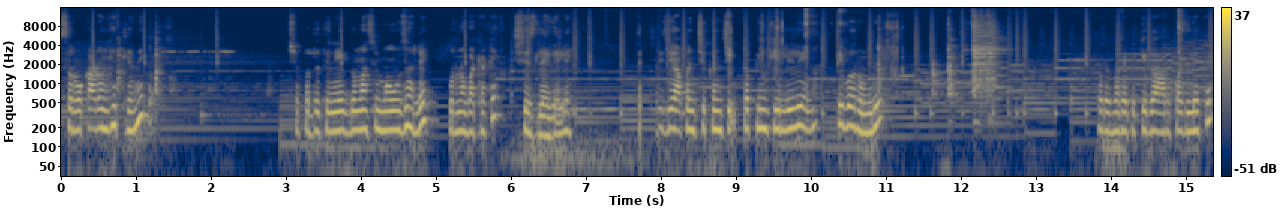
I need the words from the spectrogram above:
सर्व काढून घेतले मी. अशा पद्धतीने एकदम असे मऊ झाले पूर्ण बटाटे शिजले गेले. त्यामध्ये जे आपण चिकनची टपिंग केलेली आहे ना ती भरून घेऊ. थोडे बऱ्यापैकी गार पडले ते.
